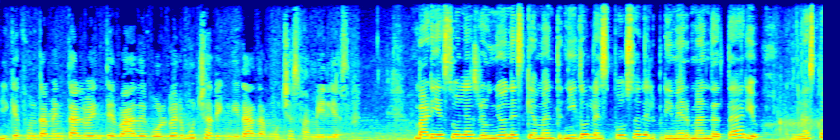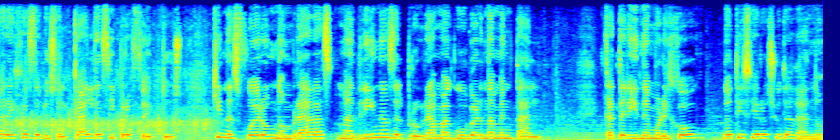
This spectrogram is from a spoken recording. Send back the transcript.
y que fundamentalmente va a devolver mucha dignidad a muchas familias. Varias son las reuniones que ha mantenido la esposa del primer mandatario con las parejas de los alcaldes y prefectos, quienes fueron nombradas madrinas del programa gubernamental. Caterine Morejón, Noticiero Ciudadano.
